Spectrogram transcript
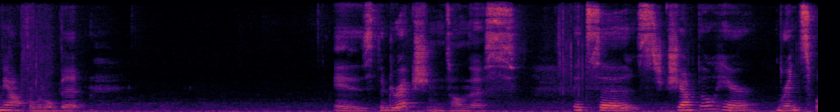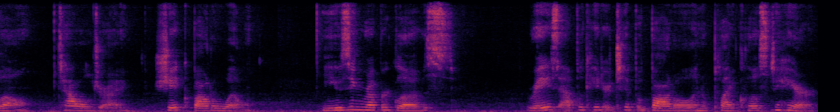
me off a little bit is the directions on this. It says shampoo hair, rinse well, towel dry, shake bottle well. Using rubber gloves, raise applicator tip of bottle and apply close to hair.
